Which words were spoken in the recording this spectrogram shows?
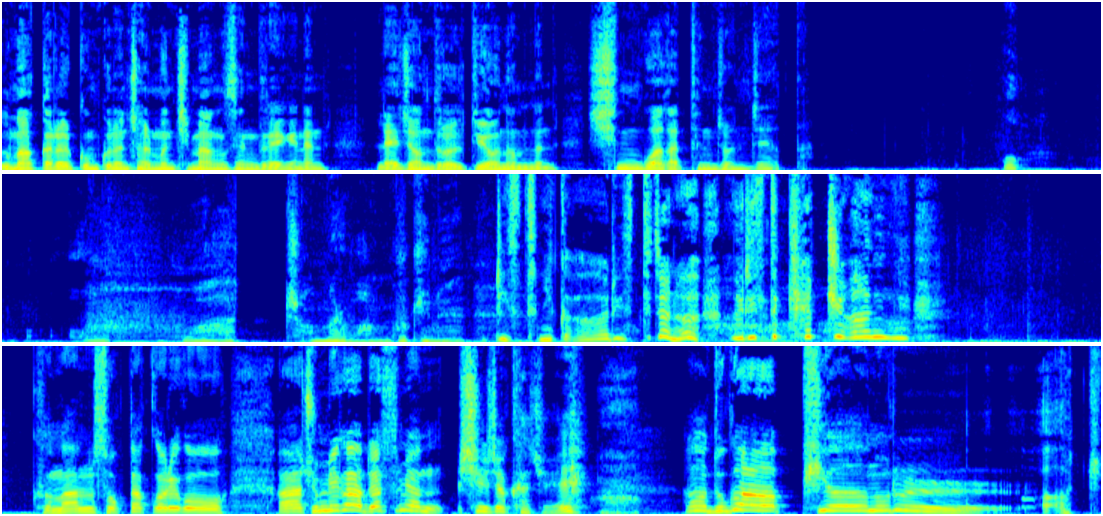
음악가를 꿈꾸는 젊은 지망생들에게는 legend를 뛰어넘는 신과 같은 존재였다. 어, 와, 정말 왕국이네. 리스트니까 리스트잖아. 리스트 캡장. 그만 속닥거리고 아, 준비가 됐으면 시작하지. 아, 누가 피아노를 아, 저,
